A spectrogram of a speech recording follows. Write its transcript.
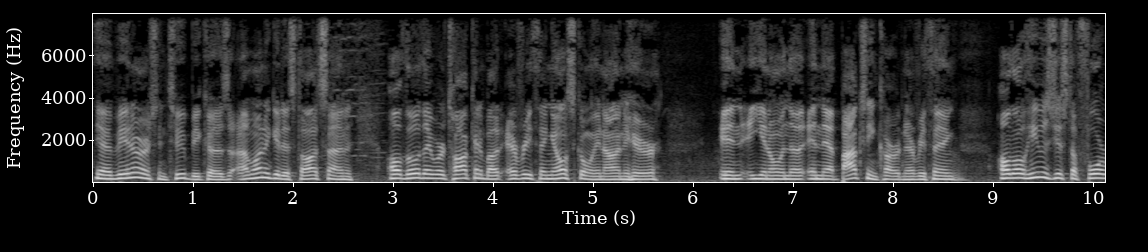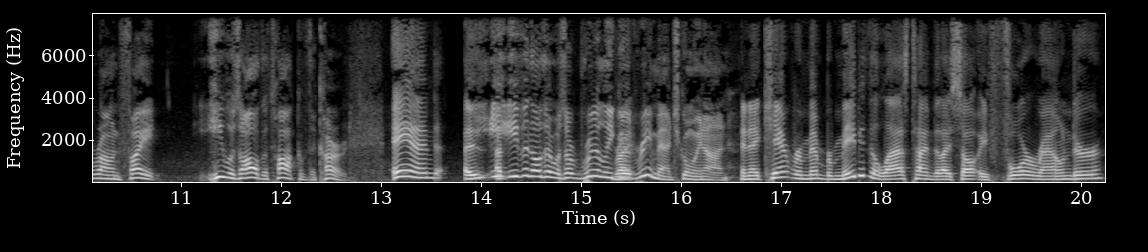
Yeah, it'd be interesting too because I want to get his thoughts on. Although they were talking about everything else going on here, in you know in the in that boxing card and everything. Although he was just a four round fight, he was all the talk of the card. And uh, E- e- even though there was a really good Right. rematch going on. and I can't remember maybe the last time that I saw a four rounder,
